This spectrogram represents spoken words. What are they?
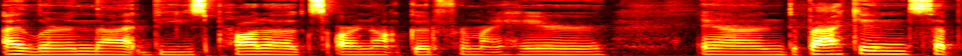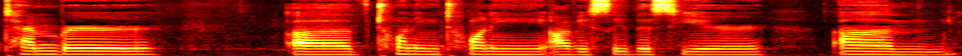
I learned that these products are not good for my hair. And back in September of 2020, obviously this year, um,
